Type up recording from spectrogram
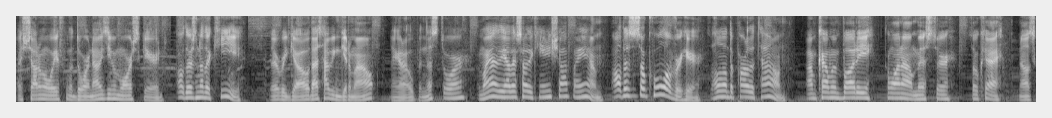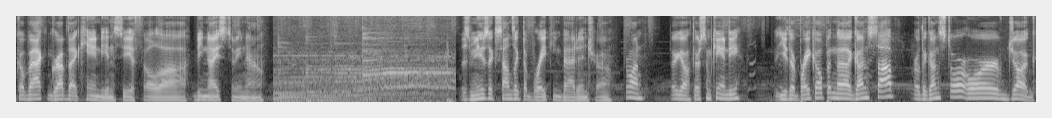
I shot him away from the door. Now he's even more scared. Oh, there's another key. There we go. That's how we can get him out. I gotta open this door. Am I on the other side of the candy shop? I am. Oh, this is so cool over here. It's a whole other part of the town. I'm coming, buddy. Come on out, mister. It's okay. Now let's go back and grab that candy and see if he'll uh, be nice to me now. This music sounds like the Breaking Bad intro. Come on. There you go. There's some candy. Either break open the gun stop or the gun store or jug.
